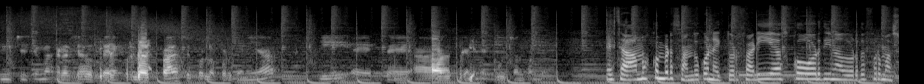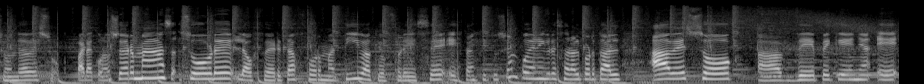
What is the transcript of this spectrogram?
Muchísimas gracias a ustedes por el espacio, por la oportunidad y este, a quienes escuchan también. Estábamos conversando con Héctor Farías, coordinador de formación de ABESOC. Para conocer más sobre la oferta formativa que ofrece esta institución, pueden ingresar al portal abesoc, e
